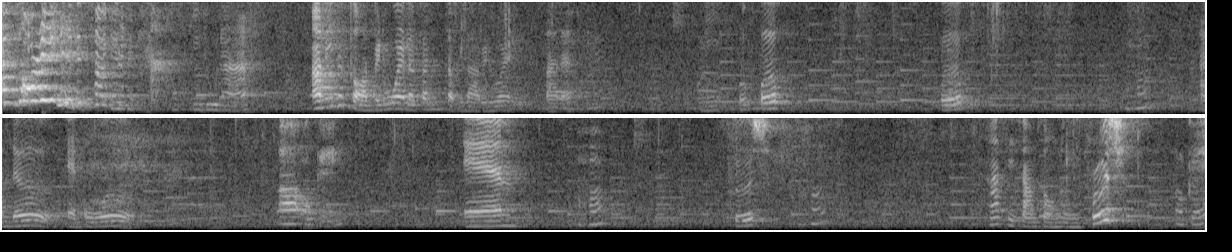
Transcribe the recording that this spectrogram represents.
I'm sorry ฮัสกี้ดูนะอันนี้ฉันสอนไปด้วยแล้วก็จับเวลาไปด้วยตายแล้วนี่ปึ๊บปึ๊บปึ๊บ under and over อ่าโอเค and push ห้าสี่สามสองหนึ่ง push okay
